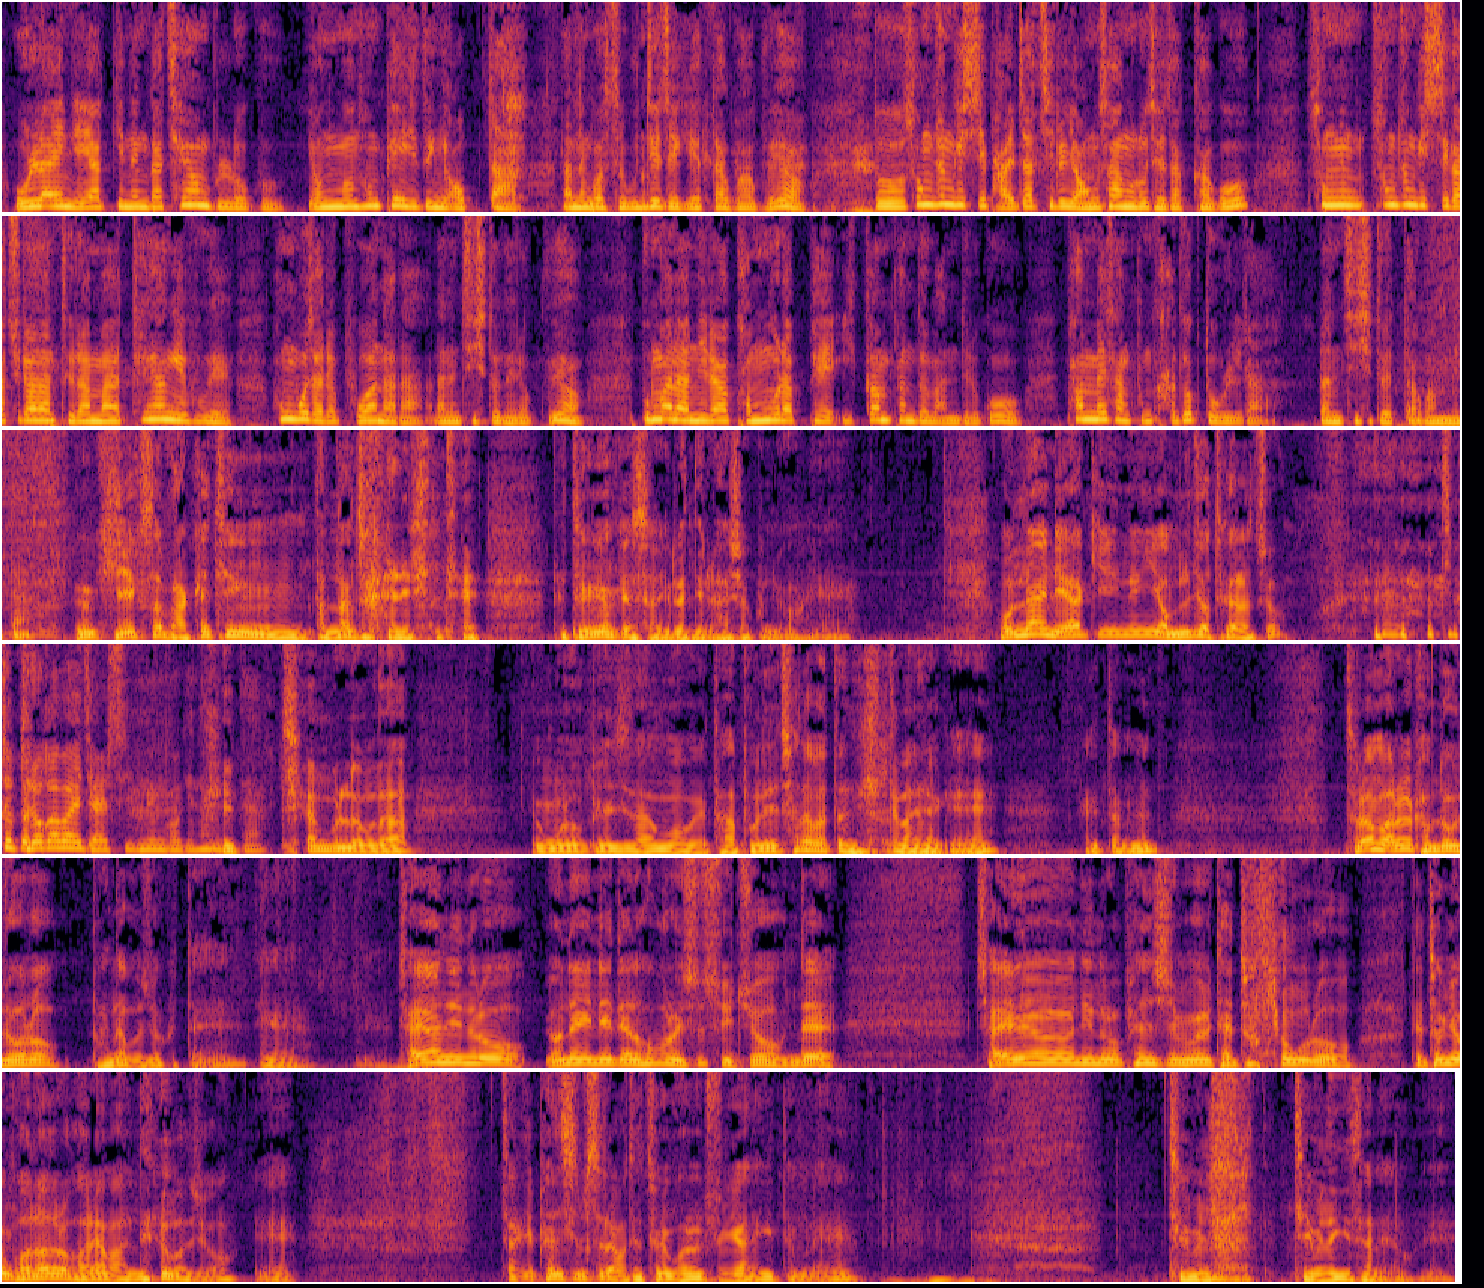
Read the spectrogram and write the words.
온라인 예약 기능과 체험 블로그, 영문 홈페이지 등이 없다라는 것을 문제 제기했다고 하고요. 또 송중기 씨 발자취를 영상으로 제작하고 송, 송중기 씨가 출연한 드라마 태양의 후예 홍보 자료 보완하라라는 지시도 내렸고요. 뿐만 아니라 건물 앞에 입간판도 만들고 판매 상품 가격도 올리라. 라는 지시도 했다고 합니다. 이건 기획사 마케팅 담당자가 할 일인데 대통령께서 이런 일을 하셨군요. 예. 온라인 예약 기능이 없는지 어떻게 알았죠? 직접 들어가 봐야지 알 수 있는 거긴 합니다. 치안 블로그나 영문 홈페이지나 뭐 다 본인이 찾아봤다는 얘기인데 만약에 그랬다면 드라마를 감동적으로 봤나 보죠 그때. 예. 자연인으로 연예인에 대한 호불호 있을 수 있죠. 근데 자연인으로 팬심을 대통령으로 대통령 권한으로 발휘하면 안 되는 거죠. 예. 자기 팬심 쓰라고 대통령 권한을 주는 게 아니기 때문에 재밌는 재밌는 기사네요. 예.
